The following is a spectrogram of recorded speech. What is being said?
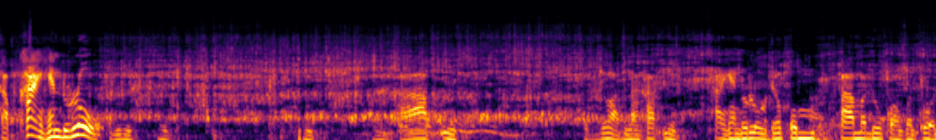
กับค่ายแฮนดูโลนี่นี่นี่นะครับนี่สุดยอดนะครับนี่ค่ายแฮนดูโลเดี๋ยวผมพามาดูกล่องคอนโทรล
